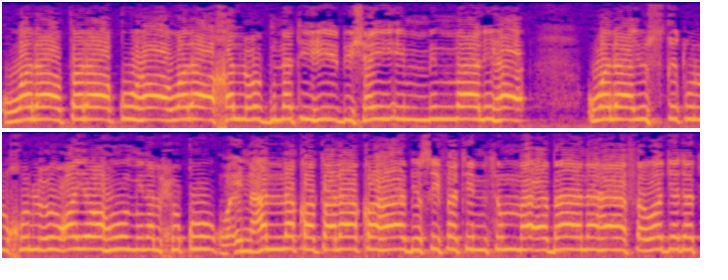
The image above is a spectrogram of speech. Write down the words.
ولا طلاقها ولا خلع ابنته بشيء من مالها ولا يسقط الخلع غيره من الحقوق. وإن علق طلاقها بصفة ثم أبانها فوجدت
